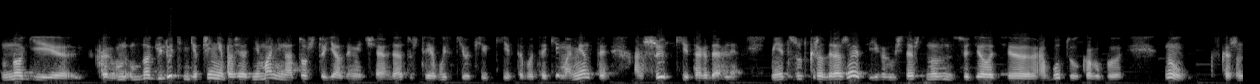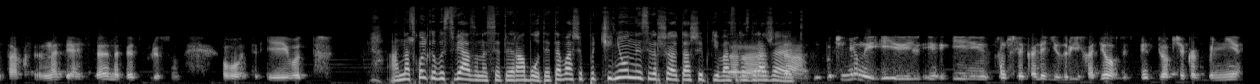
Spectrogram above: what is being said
э, многие, как, многие люди вообще не обращают внимания на то, что я замечаю, да, то, что я выискиваю какие-то вот такие моменты, ошибки и так далее. Меня это жутко раздражает, и я как бы считаю, что нужно все делать э, работу, как бы, ну, скажем так, на 5, да, на 5 с плюсом. Вот. И вот А насколько вы связаны с этой работой? Это ваши подчиненные совершают ошибки и вас А, раздражают? Да, и подчиненные, и, и, и в том числе коллеги из других отделов, то есть, в принципе, вообще как бы не...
